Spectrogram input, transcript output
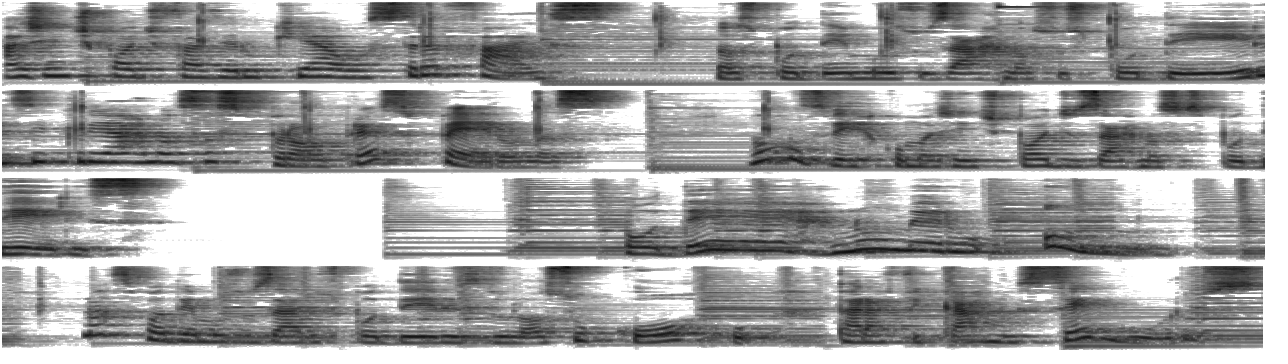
a gente pode fazer o que a ostra faz nós podemos usar nossos poderes e criar nossas próprias pérolas. Vamos ver como a gente pode usar nossos poderes? Poder número 1: um. Nós podemos usar os poderes do nosso corpo para ficarmos seguros.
